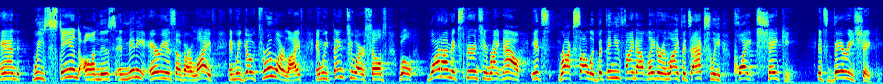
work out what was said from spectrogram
And we stand on this in many areas of our life, and we go through our life and we think to ourselves, well, what I'm experiencing right now, it's rock solid, but then you find out later in life it's actually quite shaky. It's very shaky.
